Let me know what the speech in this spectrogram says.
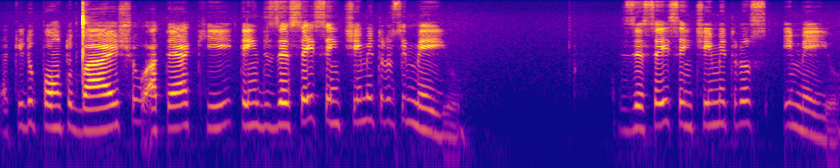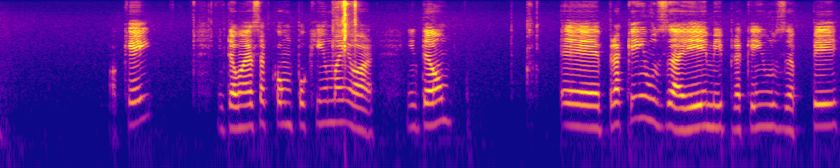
Aqui do ponto baixo até aqui tem 16 centímetros e meio. 16 centímetros e meio. Ok? Então, essa ficou um pouquinho maior. Então, é, para quem usa M, para quem usa P,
